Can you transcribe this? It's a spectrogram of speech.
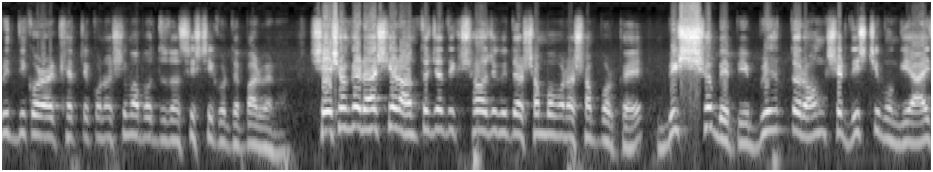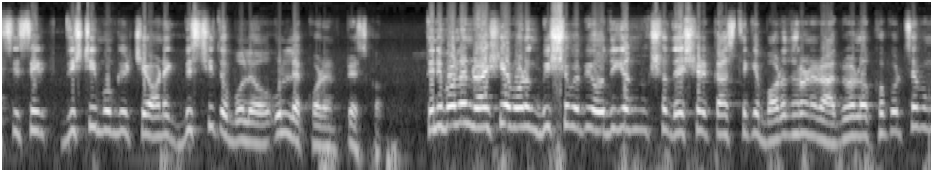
বৃদ্ধি করার ক্ষেত্রে কোনো সীমাবদ্ধতা সৃষ্টি করতে পারবে না। সেই সঙ্গে রাশিয়ার আন্তর্জাতিক সহযোগিতার সম্ভাবনা সম্পর্কে বিশ্বব্যাপী বৃহত্তর অংশের দৃষ্টিভঙ্গি আইসিসির দৃষ্টিভঙ্গির চেয়ে অনেক বিস্তৃত বলেও উল্লেখ করেন প্রেসকপ তিনি বলেন, রাশিয়া বরং বিশ্বব্যাপী অধিকাংশ দেশের কাছ থেকে বড় ধরনের আগ্রহ লক্ষ্য করছে এবং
